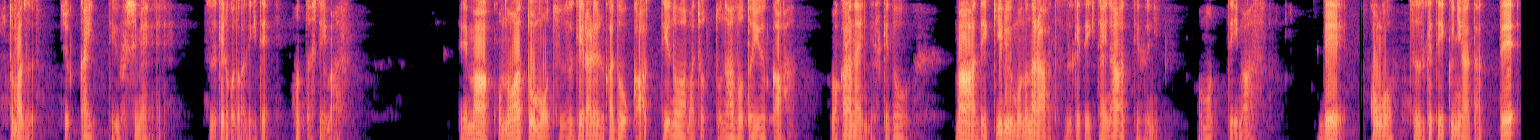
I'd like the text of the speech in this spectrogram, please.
ひとまず10回っていう節目、続けることができて、ほっとしています。で、まあ、この後も続けられるかどうかっていうのは、まあちょっと謎というか、わからないんですけど、まあ、できるものなら続けていきたいなっていうふうに思っています。で、今後続けていくにあたって、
